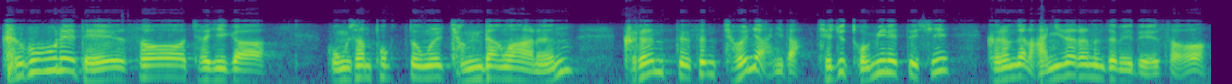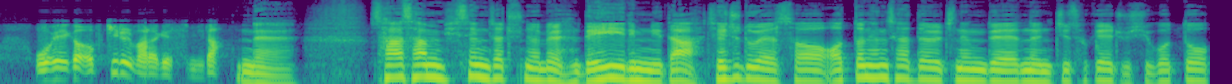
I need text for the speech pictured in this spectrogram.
그 부분에 대해서 저희가 공산 폭동을 정당화하는 그런 뜻은 전혀 아니다. 제주 도민의 뜻이 그런 건 아니다라는 점에 대해서 오해가 없기를 바라겠습니다. 네. 4.3 희생자 추념일 내일입니다. 제주도에서 어떤 행사들 진행되는지 소개해 주시고 또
